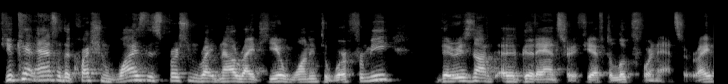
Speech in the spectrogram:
If you can't answer the question, why is this person right now, right here, wanting to work for me? There is not a good answer if you have to look for an answer, right?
